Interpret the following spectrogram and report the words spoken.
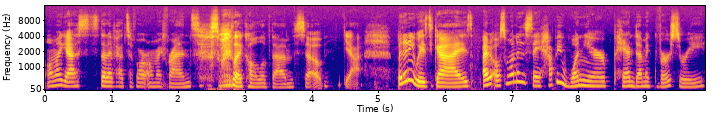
all my guests that I've had so far are my friends, so I like all of them. So, yeah. But anyways, guys, I also wanted to say happy 1 year pandemic versary.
